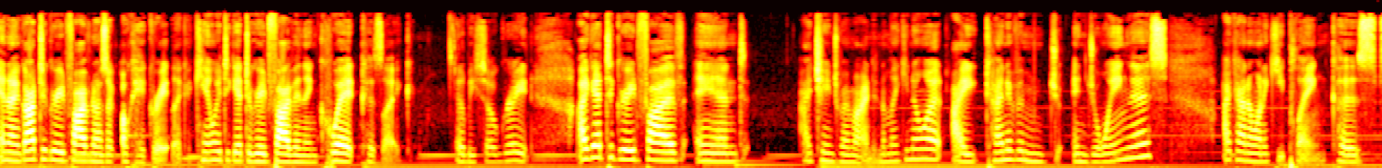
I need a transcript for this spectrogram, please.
And I got to grade 5 and I was like, okay, great. Like, I can't wait to get to grade 5 and then quit because, like, it'll be so great. I get to grade 5 and I change my mind. And I'm like, you know what? I kind of am enjoying this. I kind of want to keep playing because,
